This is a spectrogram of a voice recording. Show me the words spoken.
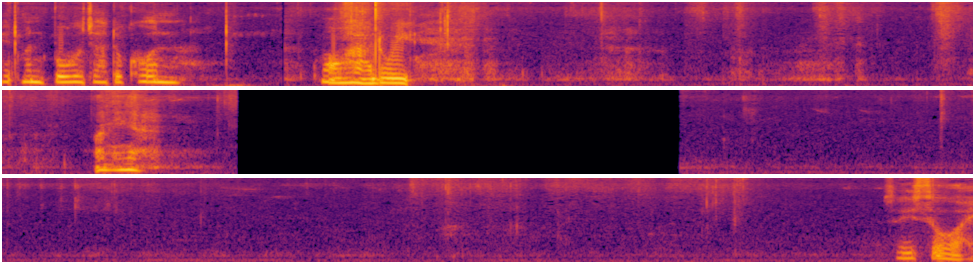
เห็ดมันปูจ้ะทุกคน มองหาดูอีก อันนี้ไง สวย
